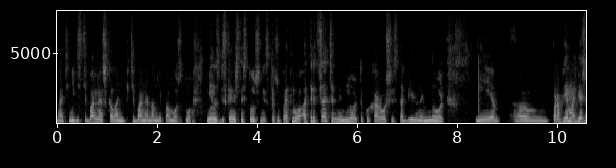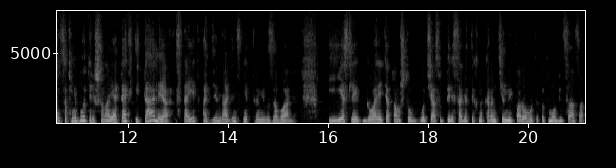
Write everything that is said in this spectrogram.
Знаете, ни десятибальная шкала, ни пятибальная нам не поможет. Ну, минус бесконечность тоже не скажу. Поэтому отрицательный ноль, такой хороший, стабильный ноль. И э, проблема беженцев не будет решена. И опять Италия стоит один на один с некоторыми вызовами. И если говорить о том, что вот сейчас вот пересадят их на карантинный паром, вот этот мобицаза,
